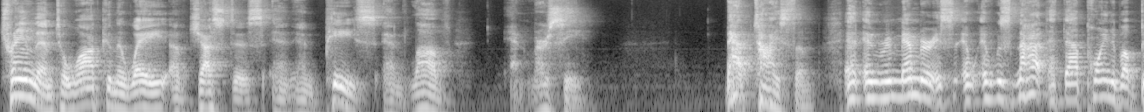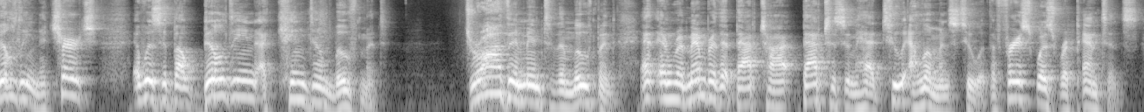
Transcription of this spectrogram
Train them to walk in the way of justice and, and peace and love and mercy. Baptize them. And, and remember, it, it was not at that point about building a church, it was about building a kingdom movement. Draw them into the movement. And, and remember that bapti- baptism had two elements to it. The first was repentance.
